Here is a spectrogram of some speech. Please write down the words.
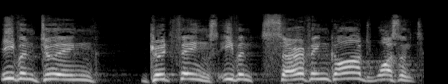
Even doing good things, even serving God wasn't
